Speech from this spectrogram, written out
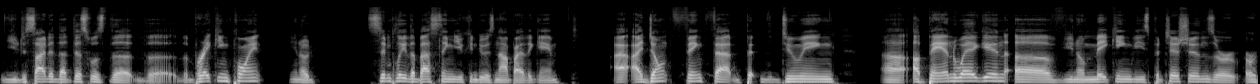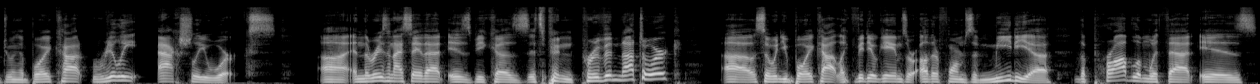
you decided that this was the the the breaking point, you know, simply the best thing you can do is not buy the game. I, I don't think that b- doing uh, a bandwagon of you know making these petitions or or doing a boycott really actually works. Uh, and the reason I say that is because it's been proven not to work. Uh, so when you boycott like video games or other forms of media, the problem with that is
